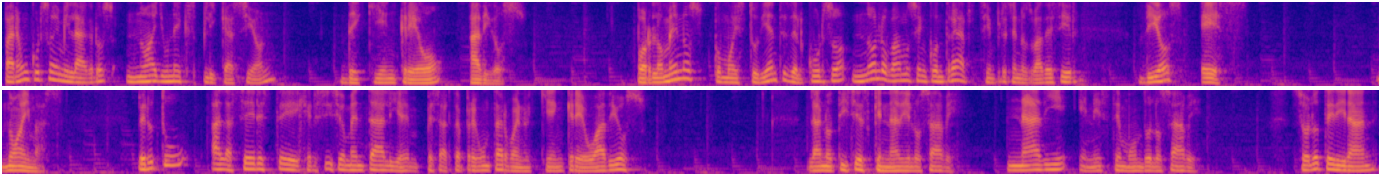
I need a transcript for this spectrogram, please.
para un curso de milagros no hay una explicación de quién creó a Dios. Por lo menos como estudiantes del curso no lo vamos a encontrar. Siempre se nos va a decir, Dios es no hay más. Pero tú, al hacer este ejercicio mental y empezarte a preguntar, bueno, ¿quién creó a Dios? La noticia es que nadie lo sabe. Nadie en este mundo lo sabe. Solo te dirán,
